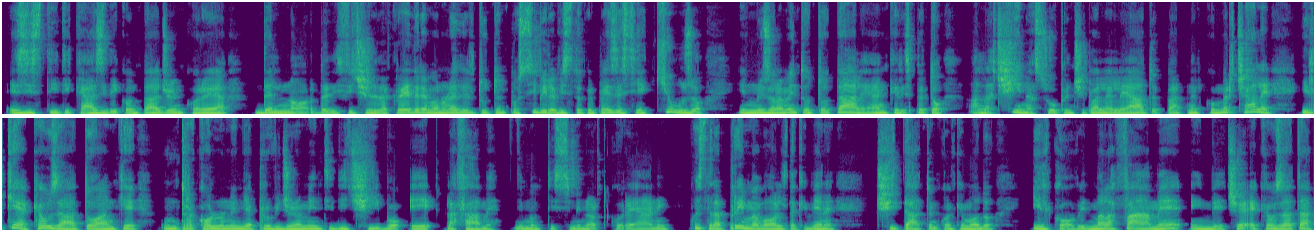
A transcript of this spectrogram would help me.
esistiti casi di contagio in Corea del Nord. È difficile da credere, ma non è del tutto impossibile visto che il paese si è chiuso in un isolamento totale anche rispetto alla Cina, suo principale alleato e partner commerciale, il che ha causato anche un tracollo negli approvvigionamenti di cibo e la fame di moltissimi nordcoreani. Questa è la prima volta che viene citato in qualche modo il Covid, ma la fame invece è causata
